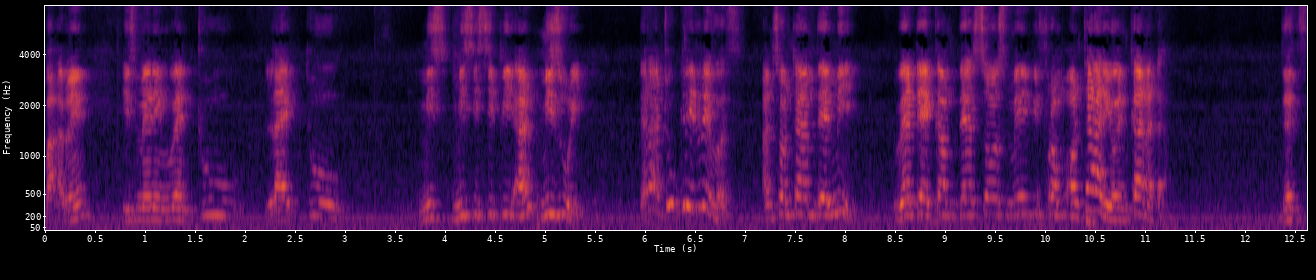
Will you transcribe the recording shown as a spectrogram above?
Bahrain, is meaning when two, like two Miss, Mississippi and Missouri. There are two great rivers, and sometimes they meet. Where they come, their source maybe from Ontario in Canada. That's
